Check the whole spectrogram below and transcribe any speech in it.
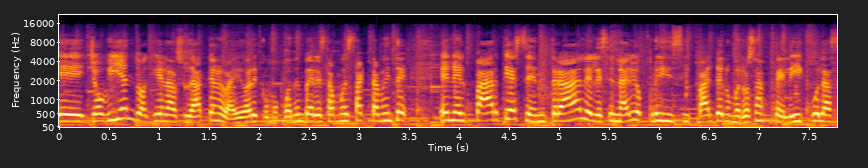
eh, lloviendo aquí en la ciudad de Nueva York y como pueden ver estamos exactamente en el Parque Central, el escenario principal de numerosas películas,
